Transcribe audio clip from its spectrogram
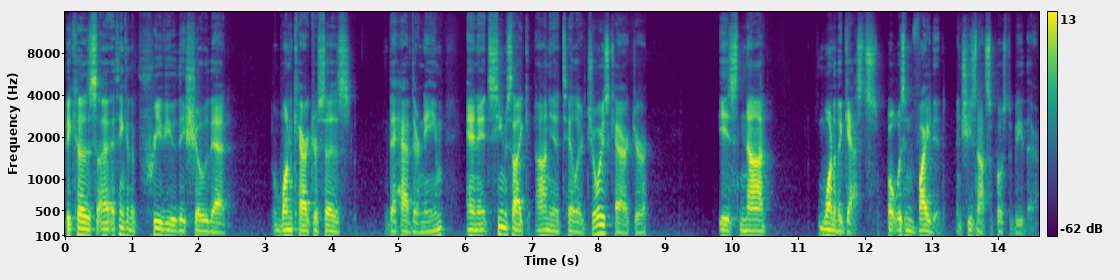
because I, I think in the preview they show that one character says they have their name, and it seems like Anya Taylor Joy's character is not one of the guests, but was invited, and she's not supposed to be there.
